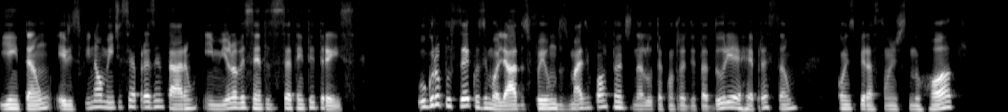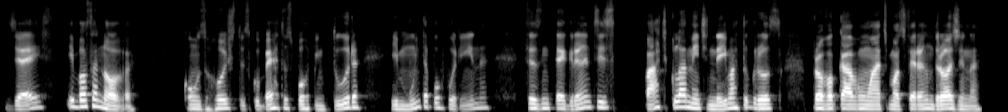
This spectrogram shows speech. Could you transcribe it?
e então eles finalmente se apresentaram em 1973. O grupo Secos e Molhados foi um dos mais importantes na luta contra a ditadura e a repressão, com inspirações no rock, jazz e bossa nova. Com os rostos cobertos por pintura e muita purpurina, seus integrantes, particularmente Ney Mato Grosso, provocavam uma atmosfera andrógena,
